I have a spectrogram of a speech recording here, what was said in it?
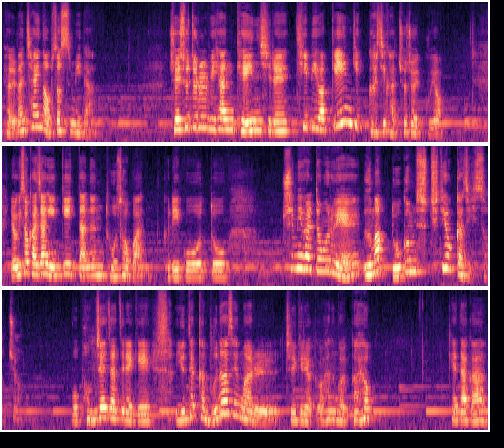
별반 차이는 없었습니다. 죄수들을 위한 개인실에 TV와 게임기까지 갖춰져 있고요. 여기서 가장 인기 있다는 도서관, 그리고 또 취미 활동을 위해 음악 녹음 스튜디오까지 있었죠. 뭐 범죄자들에게 윤택한 문화 생활을 즐기려고 하는 걸까요? 게다가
